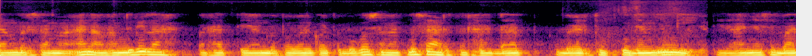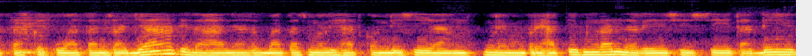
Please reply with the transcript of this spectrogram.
yang bersamaan, Alhamdulillah perhatian Bapak Wali Kota Bogor sangat besar terhadap bertuk kujang ini. Tidak hanya sebatas kekuatan saja, tidak hanya sebatas melihat kondisi yang mulai memprihatinkan dari sisi tadi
